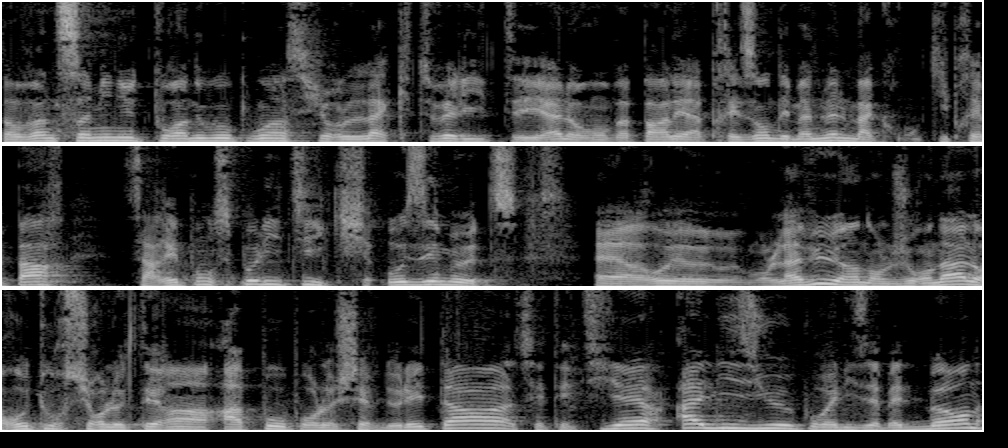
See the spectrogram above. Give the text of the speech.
dans 25 minutes pour un nouveau point sur l'actualité. Alors on va parler à présent d'Emmanuel Macron qui prépare sa réponse politique aux émeutes. Euh, on l'a vu hein, dans le journal, retour sur le terrain à Pau pour le chef de l'État, c'était hier, à Lisieux pour Elisabeth Borne.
